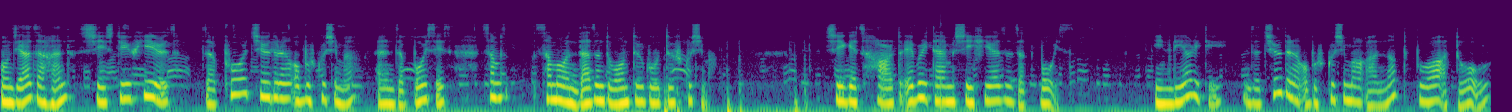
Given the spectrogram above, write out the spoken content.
On the other hand, she still hears the poor children of Fukushima and the voices, some someone doesn't want to go to Fukushima. She gets hurt every time she hears that voice. In reality, the children of Fukushima are not poor at all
